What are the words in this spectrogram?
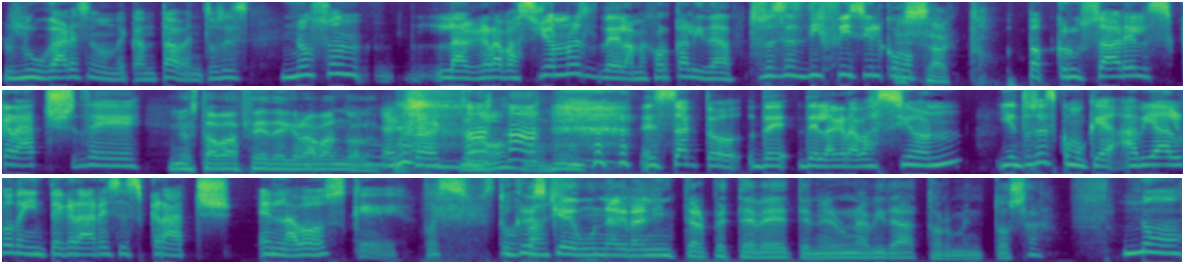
los lugares en donde cantaba, entonces no son, la grabación no es de la mejor calidad, entonces es difícil como Exacto. cruzar el scratch de, No estaba Fede grabándola. Exacto. ¿No? Exacto, de, de la grabación. Y entonces como que había algo de integrar ese scratch en la voz que pues... ¿Tú crees que una gran intérprete debe tener una vida tormentosa? No.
